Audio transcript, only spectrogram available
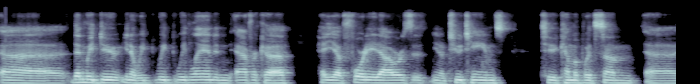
uh, then we do, you know, we we we land in Africa. Hey, you have 48 hours, uh, you know, two teams to come up with some, uh,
